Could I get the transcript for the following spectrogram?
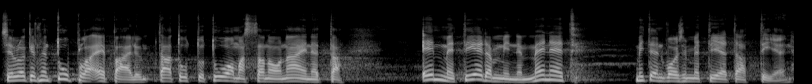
Siellä oli oikein sellainen tupla epäily. Tämä tuttu Tuomas sanoo näin, että emme tiedä minne menet, miten voisimme tietää tien.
